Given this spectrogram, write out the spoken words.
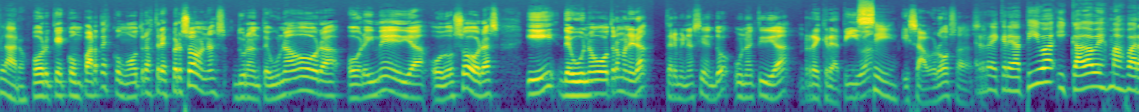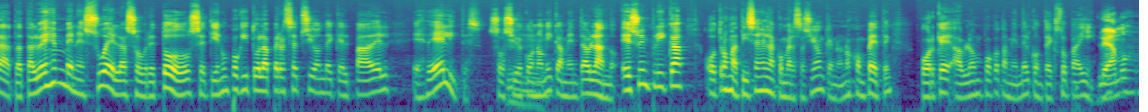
Claro. Porque compartes con otras tres personas durante una hora, hora y media o dos horas y de una u otra manera termina siendo una actividad recreativa Sí. y sabrosa. recreativa y cada vez más barata. Tal vez en Venezuela, sobre todo, se tiene un poquito la percepción de que el pádel es de élites, socioeconómicamente hablando. Eso implica otros matices en la conversación que no nos competen, porque habla un poco también del contexto país. ¿no? Le damos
